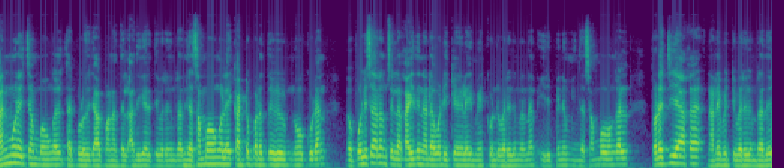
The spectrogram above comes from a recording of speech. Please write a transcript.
வன்முறை சம்பவங்கள் தற்பொழுது யாழ்ப்பாணத்தில் அதிகரித்து வருகின்றன. இந்த சம்பவங்களை கட்டுப்படுத்தும் நோக்குடன் போலீசாரும் சில கைது நடவடிக்கைகளை மேற்கொண்டு வருகின்றனர். இருப்பினும் இந்த சம்பவங்கள் தொடர்ச்சியாக நடைபெற்று வருகின்றது.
